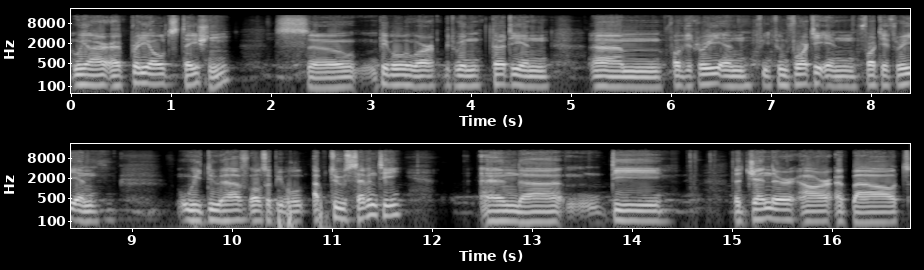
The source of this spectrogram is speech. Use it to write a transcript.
We are a pretty old station, so people who are between 30 and um, 43 and between 40 and 43, and we do have also people up to 70, and uh, the the gender are about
